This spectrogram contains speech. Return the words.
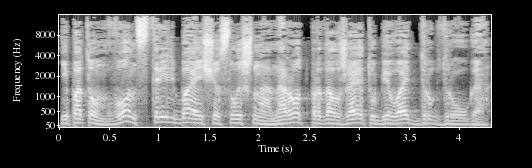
И потом, вон стрельба еще слышна, народ продолжает убивать друг друга.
